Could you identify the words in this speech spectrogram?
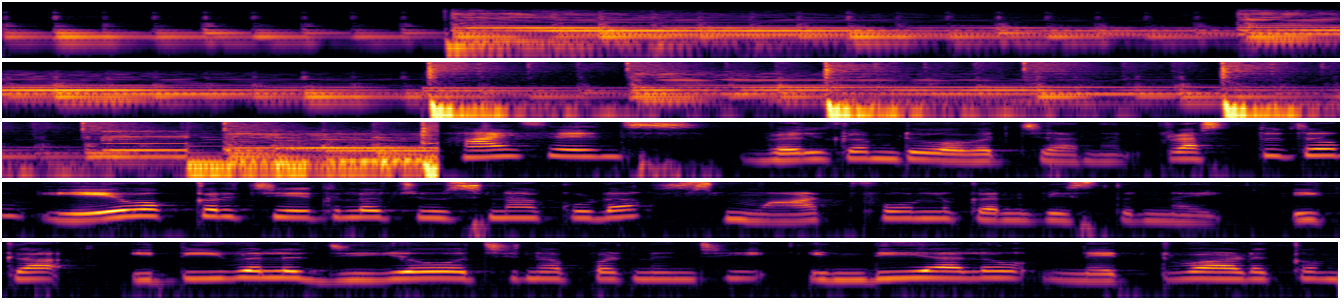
thank you. Hi friends welcome to our channel ప్రస్తుతం ఏ ఒక్కరి చేతిలో చూసినా కూడా స్మార్ట్ ఫోన్లు కనిపిస్తున్నాయి. ఇక ఇటీవల జియో వచ్చినప్పటి నుంచి ఇండియాలో నెట్ వాడకం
